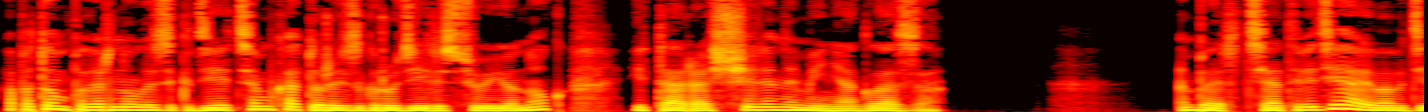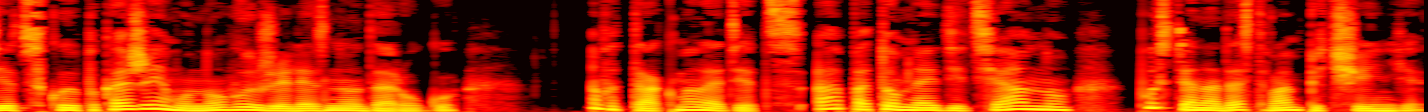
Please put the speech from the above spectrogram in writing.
а потом повернулась к детям, которые сгрудились у ее ног и таращили на меня глаза. «Берти, отведи Айва в детскую покажи ему новую железную дорогу. Вот так, молодец. А потом найдите Анну, пусть она даст вам печенье.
